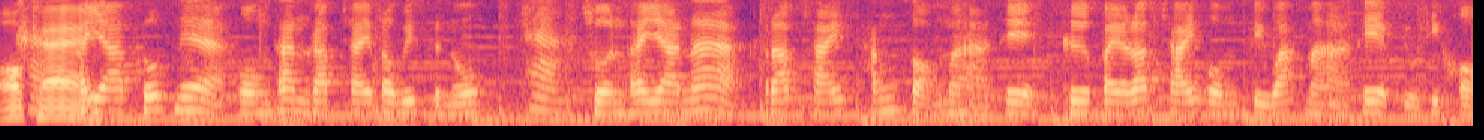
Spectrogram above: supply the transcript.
พ Okay. ญาครุฑเนี่ยองค์ท่านรับใช้พระวิษณุค่ะส่วนพญานาครับใช้ทั้งสองมหาเทพคือไปรับใช้องค์ศิวะมหาเทพอยู่ที่คอ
